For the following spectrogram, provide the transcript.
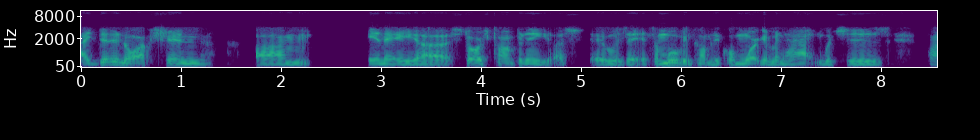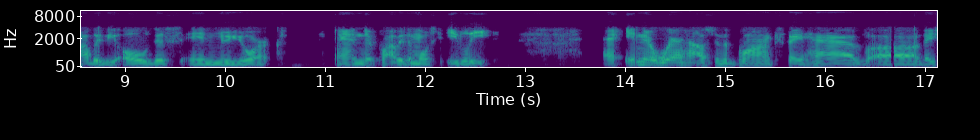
i did an auction um in a uh, storage company uh, it was a it's a moving company called morgan manhattan which is probably the oldest in new york and they're probably the most elite in their warehouse in the Bronx, they have uh, they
